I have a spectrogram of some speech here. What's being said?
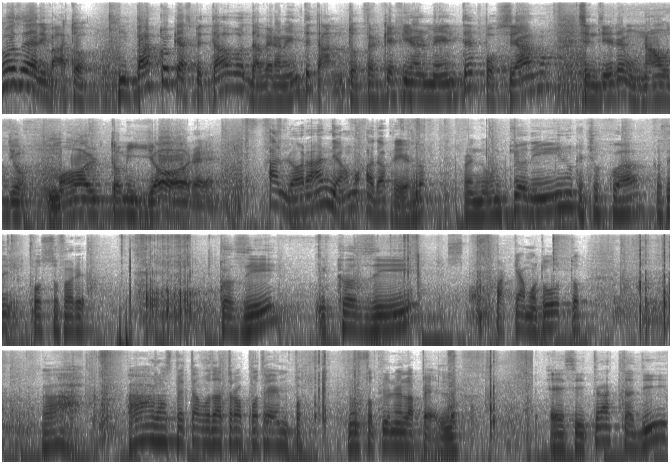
cosa è arrivato? Un pacco che aspettavo da veramente tanto perché finalmente possiamo sentire un audio molto migliore. Allora andiamo ad aprirlo. Prendo un chiodino che ho qua, così posso fare così e così. Spacchiamo tutto. Ah, ah l'aspettavo da troppo tempo. Non sto più nella pelle. E si tratta di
